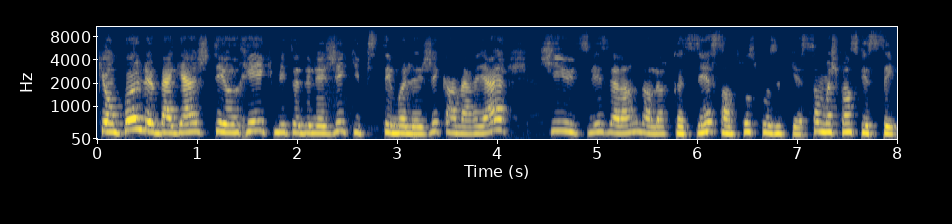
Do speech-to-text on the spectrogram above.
qui ont pas le bagage théorique, méthodologique, épistémologique en arrière, qui utilisent la langue dans leur quotidien sans trop se poser de questions. Moi, je pense que c'est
